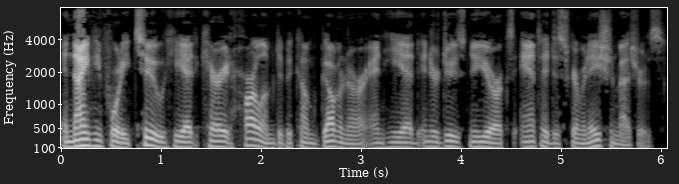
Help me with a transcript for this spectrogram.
In 1942, he had carried Harlem to become governor, and he had introduced New York's anti discrimination measures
